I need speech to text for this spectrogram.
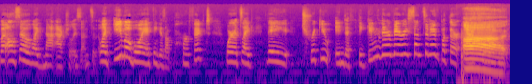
but also like not actually sensitive. Like emo boy, I think is a perfect where it's like they trick you into thinking they're very sensitive, but they're Ah, actually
